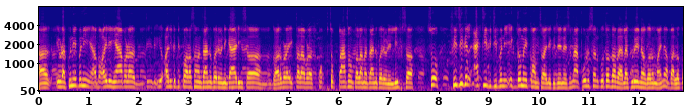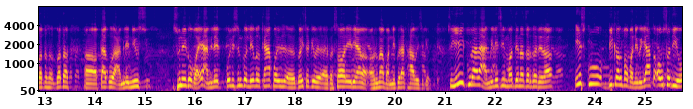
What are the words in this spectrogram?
एउटा कुनै पनि अब अहिले यहाँबाट अलिकति परसम्म जानु पऱ्यो भने गाडी छ घरबाट एक तलाबाट पाँचौँ तलामा जानु पऱ्यो भने लिफ्ट छ। सो फिजिकल एक्टिभिटी पनि एकदमै कम छ अहिलेको जेनेरेसनमा। पोल्युसनको त तपाईँहरूलाई कुरै नगरौँ होइन? अब गत गत हप्ताको हामीले न्युज सुनेको भए हामीले पोल्युसनको लेभल कहाँ परि गइसक्यो सहर एरियाहरूमा भन्ने कुरा थाहा भइसक्यो। सो यही कुरालाई हामीले चाहिँ मध्यनजर गरेर यसको विकल्प भनेको या त औषधि हो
